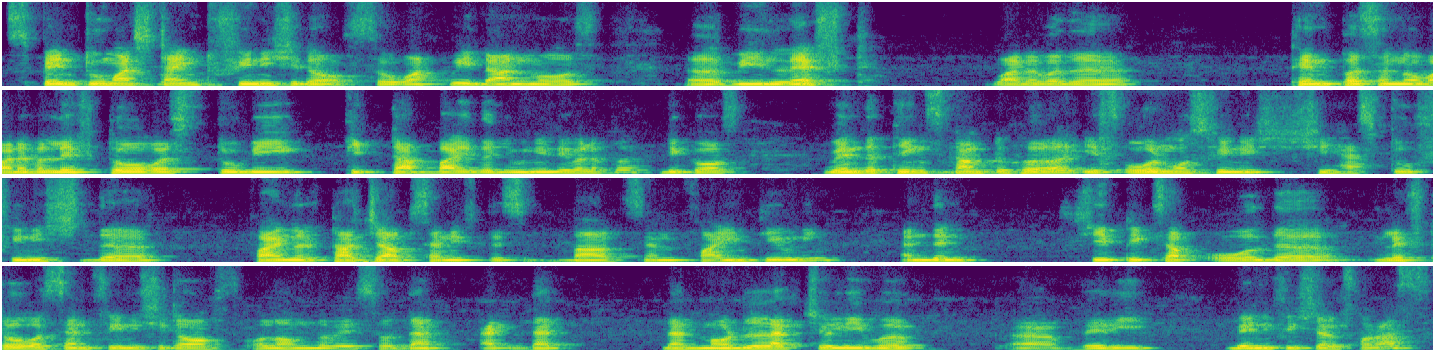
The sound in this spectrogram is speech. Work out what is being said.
spend too much time to finish it off. So what we done was uh, we left whatever the 10% or whatever leftovers to be picked up by the junior developer because when the things come to her, it's almost finished. She has to finish the final touch-ups and if this bugs and fine-tuning and then she picks up all the leftovers and finish it off along the way. So that that that model actually worked uh, very beneficial for us,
